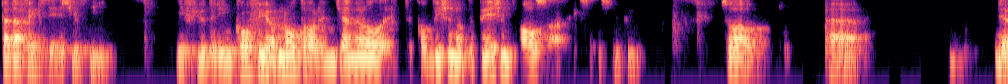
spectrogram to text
That affects the SUV. If you drink coffee or not, or in general, the condition of the patient also affects the SUV. So uh, yeah,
